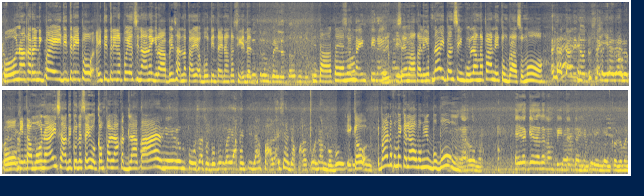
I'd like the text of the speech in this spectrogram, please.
Oo, nakakarinig pa. 83 po. 83 na po yan si nanay. Grabe, sana tayo abutin tayo ng kasing edad ni tatay. Ano? 99. Sa mga kalingap, na ipansin ko lang na paano itong braso mo. Ay, daw doon sa. Oh, kita mo na sabi ko na sa'yo, huwag kang palakad-lakad. Yung pusa sa bubong kaya akin pinapala siya, napako ng bubong. Ikaw, eh, paano kung may kalawang yung bubong? Oo nga. Eh, lagyan na lang ng pita Kaya ganyan ko, ko naman.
